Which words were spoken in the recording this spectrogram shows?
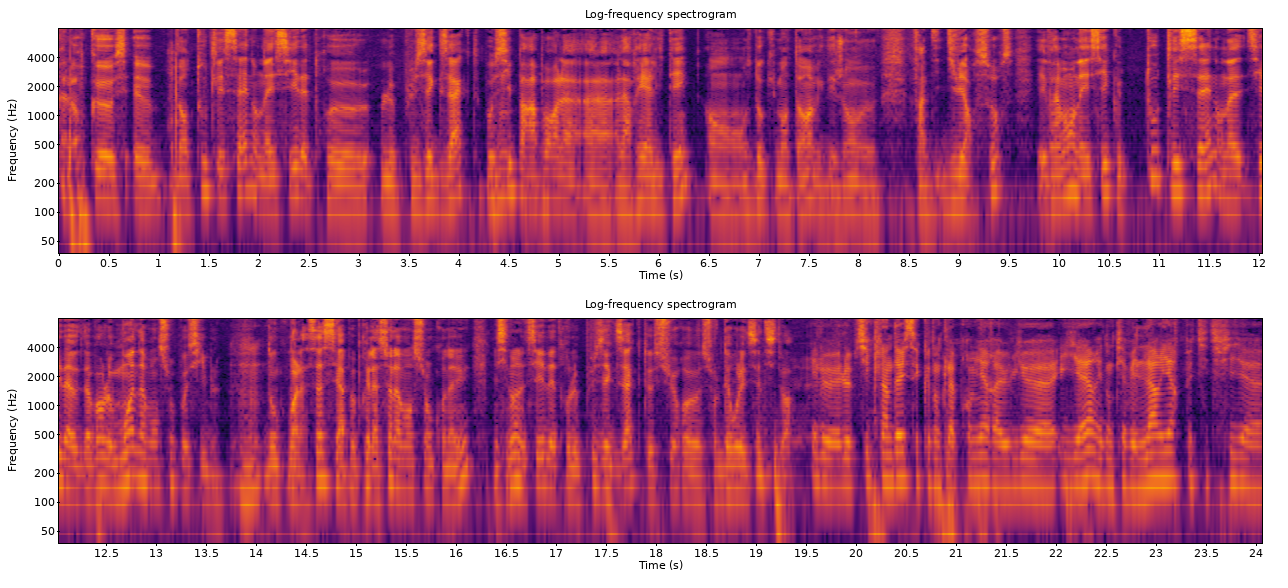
Alors que euh, dans toutes les scènes, on a essayé d'être euh, le plus exact possible Mhm. par rapport à la, à- à la réalité, en, en se documentant avec des gens, enfin di- diverses sources. Et vraiment, on a essayé que toutes les scènes, on a essayé d'a- d'avoir le moins d'inventions possible. Mhm. Donc voilà, ça c'est à peu près la seule invention qu'on a eue. Mais sinon, on a essayé d'être le plus exact sur, euh, sur le déroulé de cette histoire. Et le, le petit clin d'œil, c'est que donc la première a eu lieu euh, hier, et donc il y avait l'arrière-petite-fille euh,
